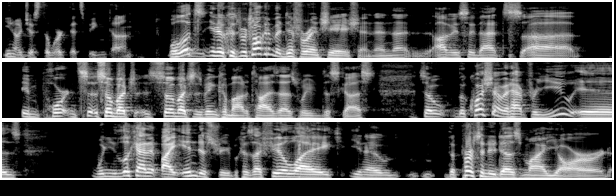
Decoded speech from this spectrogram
you know just the work that's being done. Well, let's you know because we're talking about differentiation, and that obviously that's uh, important so, so, much so much is being commoditized as we've discussed. So the question i would have for you is when you look at it by industry because i feel like you know the person who does my yard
